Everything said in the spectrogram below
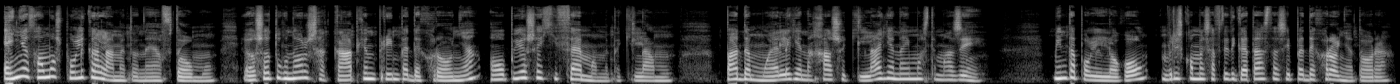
Ένιωθα όμως πολύ καλά με τον εαυτό μου, έως ότου γνώρισα κάποιον πριν 5 χρόνια, ο οποίος έχει θέμα με τα κιλά μου. Πάντα μου έλεγε να χάσω κιλά για να είμαστε μαζί. Μην τα πολυλογώ, βρίσκομαι σε αυτή την κατάσταση 5 χρόνια τώρα,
